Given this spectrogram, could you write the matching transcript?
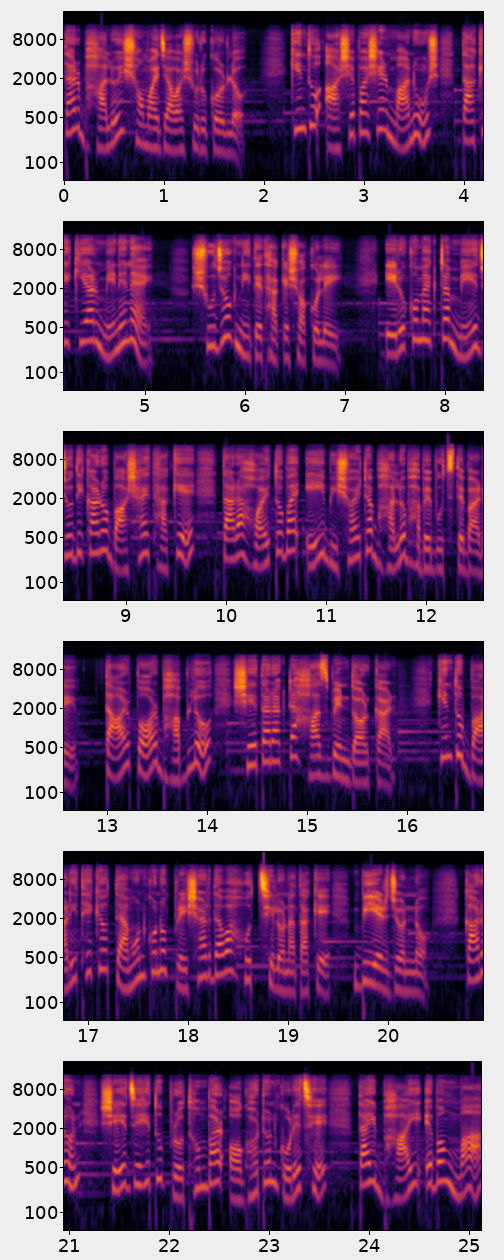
তার ভালোই সময় যাওয়া শুরু করল। কিন্তু আশেপাশের মানুষ তাকে কি আর মেনে নেয়? সুযোগ নিতে থাকে সকলেই। এরকম একটা মেয়ে যদি কারও বাসায় থাকে, তারা হয়তোবা এই বিষয়টা ভালোভাবে বুঝতে পারে। তারপর ভাবল সে তার একটা হাজবেন্ড দরকার। কিন্তু বাড়ি থেকেও তেমন কোনো প্রেশার দেওয়া হচ্ছিল না তাকে বিয়ের জন্য। কারণ সে যেহেতু প্রথমবার অঘটন করেছে, তাই ভাই এবং মা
